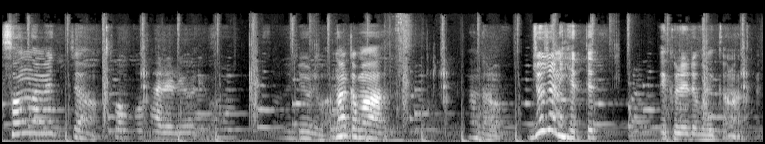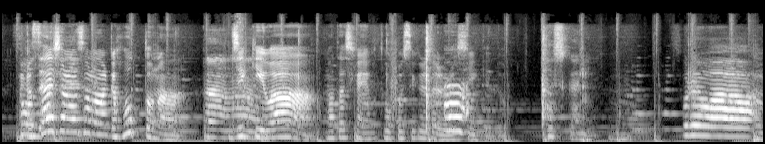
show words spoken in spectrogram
そんなめっちゃ投稿されるよりは。それよりは。なんかまあなんだろう。徐々に減ってってくれればいいかなって最初のそのなんかホットな時期はは、まあ確かに投稿してくれたら嬉しいけど。確かに。うん。それは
